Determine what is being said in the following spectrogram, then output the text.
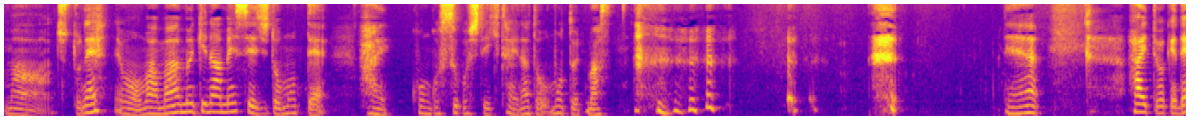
うまあちょっとねでもまあ前向きなメッセージと思ってはい今後過ごしていきたいなと思っております。ねえはい、というわけで、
